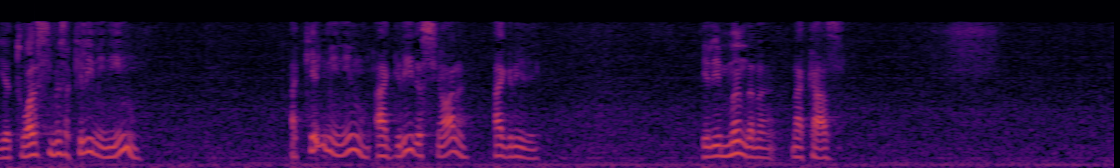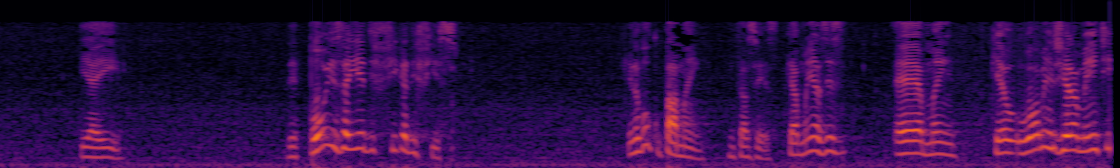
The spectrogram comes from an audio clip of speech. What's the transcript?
E tu olha assim, mas aquele menino, aquele menino agride a senhora? Agride. Ele manda na, na casa. E aí, depois aí fica difícil. E não vou culpar a mãe, muitas vezes. Porque a mãe, às vezes, é mãe. Porque o homem, geralmente,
